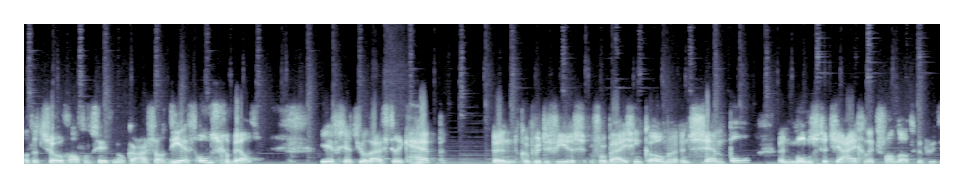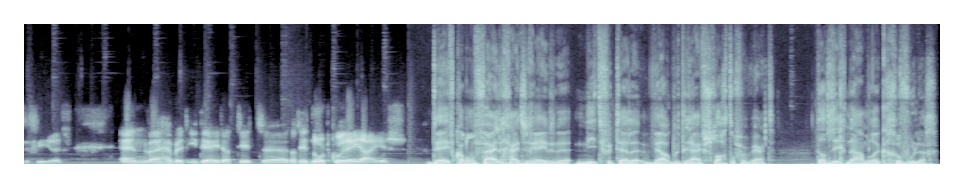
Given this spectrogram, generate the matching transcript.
dat het zo geavanceerd in elkaar zat. Die heeft ons gebeld. Die heeft gezegd, joh luister, ik heb een computervirus voorbij zien komen. Een sample, een monstertje eigenlijk van dat computervirus. En wij hebben het idee dat dit, uh, dat dit Noord-Korea is. Dave kan om veiligheidsredenen niet vertellen welk bedrijf slachtoffer werd. Dat ligt namelijk gevoelig.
